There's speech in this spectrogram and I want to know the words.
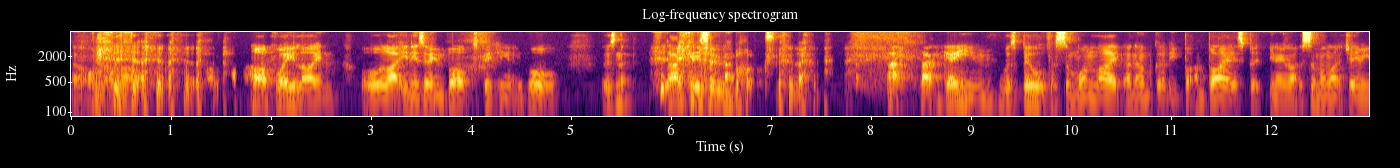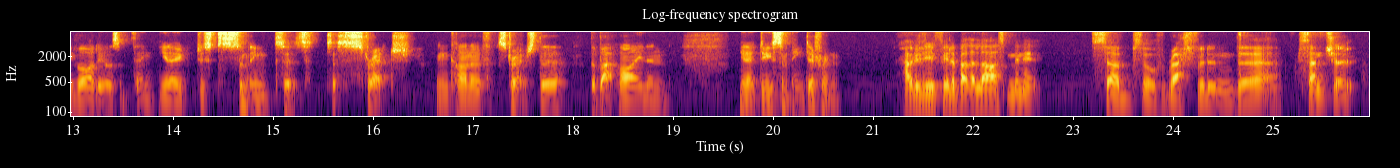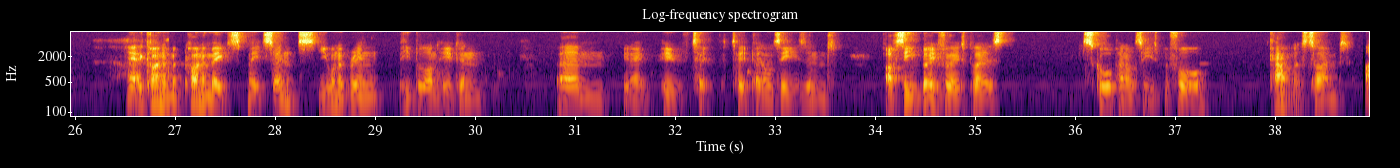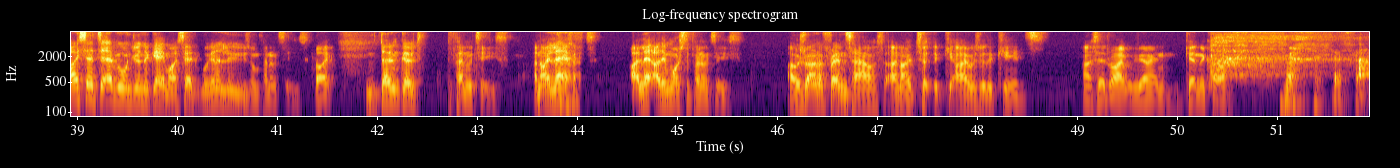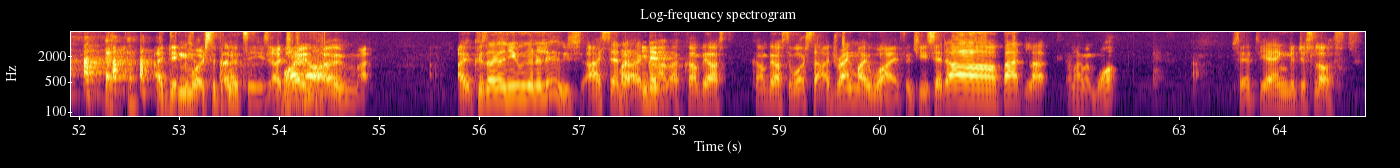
uh, on, on the halfway line or like in his own box picking at the ball. There's no that his game, own box. that that game was built for someone like I know I'm going to be I'm biased, but you know, like someone like Jamie Vardy or something. You know, just something to to stretch and kind of stretch the the back line and you know do something different. How did you feel about the last minute subs of Rashford and uh, Sancho? Yeah, it kind of kind of makes made sense. You want to bring people on who can, um, you know, who take take penalties, and I've seen both of those players score penalties before, countless times. I said to everyone during the game, I said, we're going to lose on penalties. Like, don't go to penalties. And I left. I, le- I didn't watch the penalties. I was around a friend's house and I took the, I was with the kids. I said, right, we're going, get in the car. I didn't watch the penalties. I Why drove not? home. I because I, knew we were going to lose. I said, Well, I, can't, I can't be asked, can't be asked to watch that. I rang my wife and she said, oh, bad luck. And I went, what? said, yeah, England just lost.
